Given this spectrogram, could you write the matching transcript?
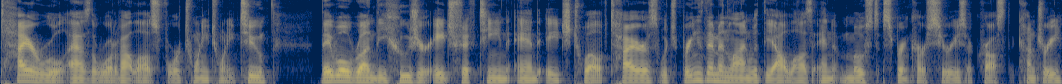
tire rule as the World of Outlaws for 2022. They will run the Hoosier H15 and H12 tires, which brings them in line with the Outlaws and most sprint car series across the country.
